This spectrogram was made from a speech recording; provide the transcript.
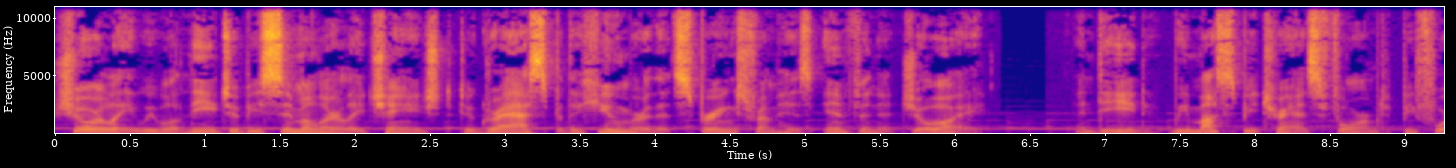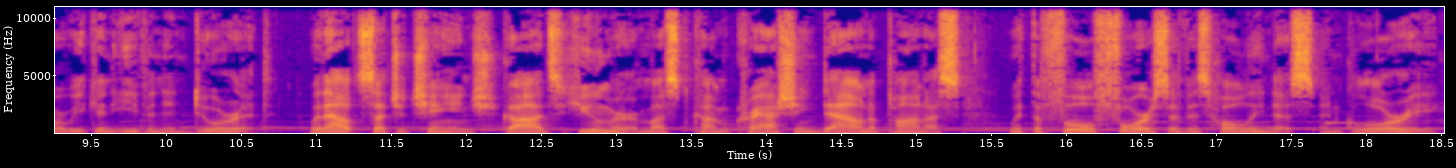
Surely we will need to be similarly changed to grasp the humor that springs from His infinite joy. Indeed, we must be transformed before we can even endure it. Without such a change, God's humor must come crashing down upon us with the full force of His holiness and glory.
